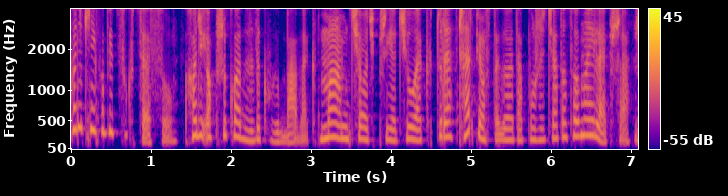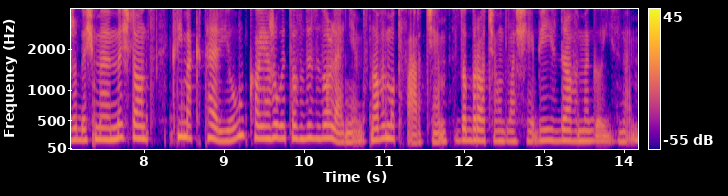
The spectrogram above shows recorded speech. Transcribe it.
niekoniecznie kobiet sukcesu. Chodzi o przykład zwykłych babek, mam, cioć, przyjaciółek, które czerpią z tego etapu życia to co najlepsze, żebyśmy myśląc klimakterium kojarzyły to z wyzwoleniem, z nowym otwarciem, z dobrocią dla siebie i zdrowym egoizmem.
